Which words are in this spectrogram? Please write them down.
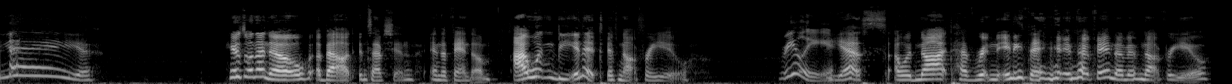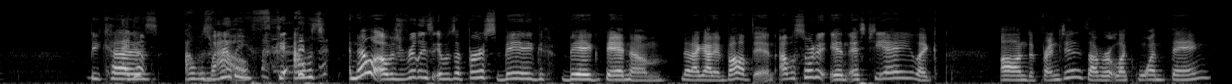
Yay! Here's what I know about Inception and the fandom. I wouldn't be in it if not for you. really? Yes, I would not have written anything in that fandom if not for you. Because I, was wow. really sca- I was no, I was really it was the first big big fandom that I got involved in. I was sort of in SGA like on the fringes. I wrote like one thing,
